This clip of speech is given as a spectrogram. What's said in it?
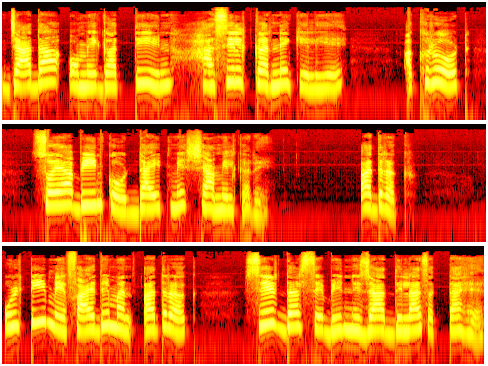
ज़्यादा ओमेगा तीन हासिल करने के लिए अखरोट सोयाबीन को डाइट में शामिल करें। अदरक, उल्टी में फ़ायदेमंद अदरक सिर दर्द से भी निजात दिला सकता है।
